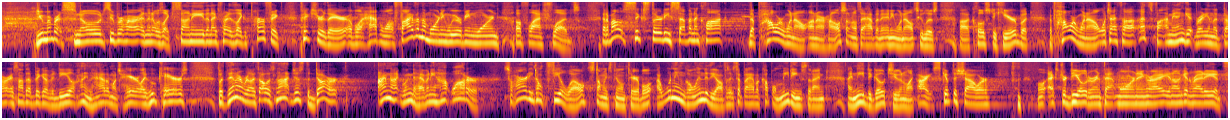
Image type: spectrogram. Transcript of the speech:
Do you remember it snowed super hard and then it was like sunny the next part? It's like a perfect picture there of what happened. Well, at 5 in the morning, we were being warned of flash floods. At about 6.30, 7 o'clock, the power went out on our house. I don't know if that happened to anyone else who lives uh, close to here, but the power went out, which I thought, that's fine. I mean, I can get ready in the dark. It's not that big of a deal. I didn't have that much hair. Like, who cares? But then I realized, oh, it's not just the dark. I'm not going to have any hot water. So I already don't feel well. Stomach's feeling terrible. I wouldn't even go into the office except I have a couple meetings that I, I need to go to. And I'm like, all right, skip the shower, a little extra deodorant that morning, right? You know, I'm getting ready and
